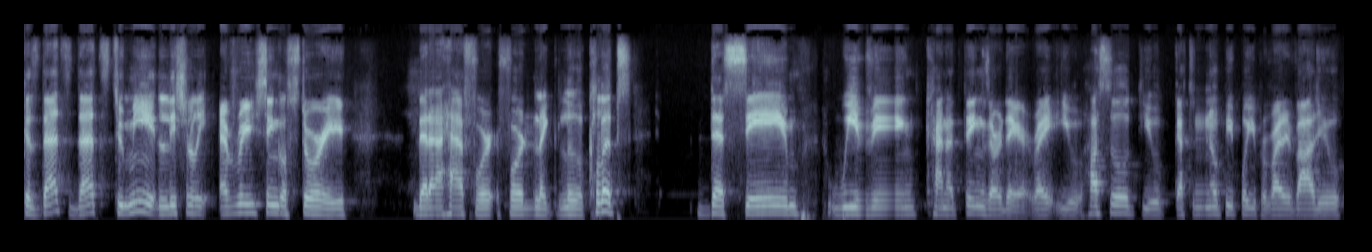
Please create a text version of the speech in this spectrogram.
because that's that's to me literally every single story that I have for for like little clips. The same weaving kind of things are there, right? You hustled, you got to know people, you provided value,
